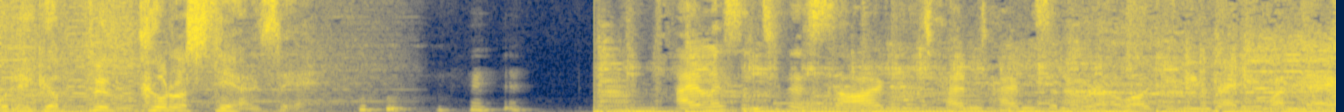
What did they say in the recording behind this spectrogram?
俺がぶっ殺してやるぜ I listened to this song 10 times in a row while getting ready one day.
